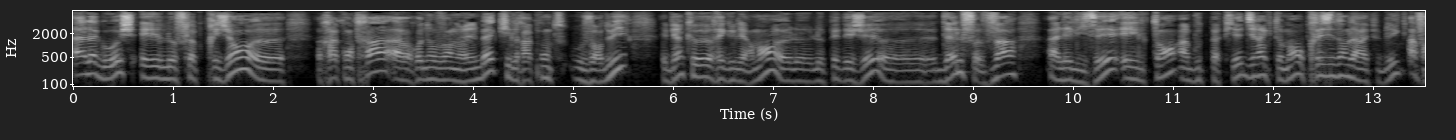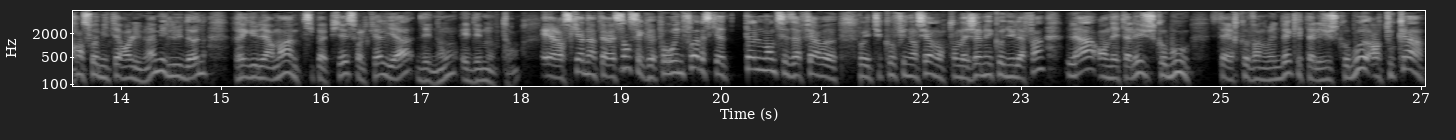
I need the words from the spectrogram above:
à la gauche. Et le floc Prigent euh, racontera à Renaud Van Ruydenbeck, qu'il raconte aujourd'hui, eh bien que régulièrement euh, le, le, PDG euh, d'Elf va à l'Élysée et il tend un bout de papier directement au président de la République, à François Mitterrand lui-même. Il lui donne régulièrement un petit papier sur lequel il y a des noms et des montants. Et alors ce qu'il y a d'intéressant, c'est que pour une fois, parce qu'il y a tellement de ces affaires euh, politico-financières dont on n'a jamais connu la fin, là on est allé jusqu'au bout. C'est-à-dire que Van Ruydenbeck est allé jusqu'au bout. En tout cas,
